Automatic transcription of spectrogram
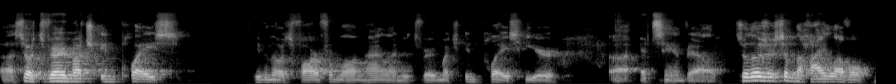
Uh, so it's very much in place, even though it's far from Long Island, it's very much in place here uh, at Sand Valley. So those are some of the high level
